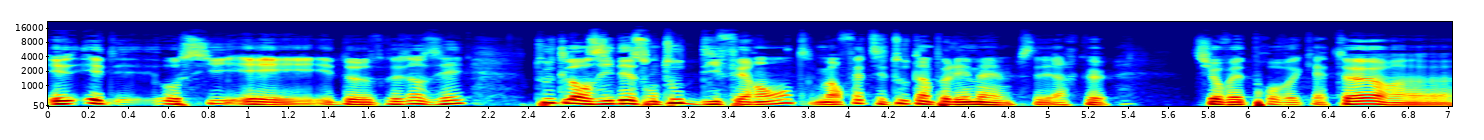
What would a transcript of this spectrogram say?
Et, et aussi, et, de l'autre côté, on se disait, toutes leurs idées sont toutes différentes, mais en fait, c'est tout un peu les mêmes. C'est-à-dire que si on veut être provocateur, euh,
